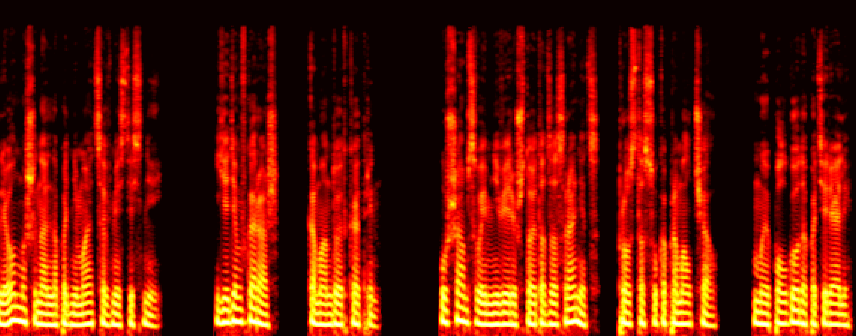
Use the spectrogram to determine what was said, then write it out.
Леон машинально поднимается вместе с ней. «Едем в гараж», — командует Кэтрин. Ушам своим не верю, что этот засранец просто, сука, промолчал. Мы полгода потеряли.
